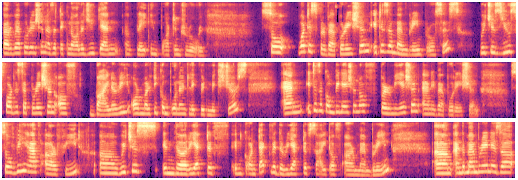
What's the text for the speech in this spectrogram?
pervaporation as a technology can uh, play important role. So what is pervaporation? It is a membrane process which is used for the separation of binary or multi-component liquid mixtures. And it is a combination of permeation and evaporation. So we have our feed, uh, which is in the reactive, in contact with the reactive site of our membrane. Um, and the membrane is a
